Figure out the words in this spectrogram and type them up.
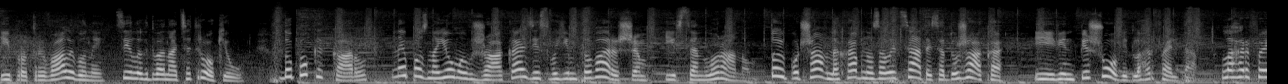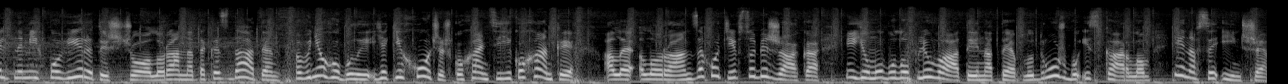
і протривали вони цілих 12 років. Допоки Карл не познайомив Жака зі своїм товаришем Ів Сен Лораном. Той почав нахабно залицятися до Жака, і він пішов від Лагерфельда. Лагерфельд не міг повірити, що Лоран на таке здатен. В нього були які хочеш коханці і коханки. Але Лоран захотів собі Жака, і йому було плювати на теплу дружбу із Карлом і на все інше.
